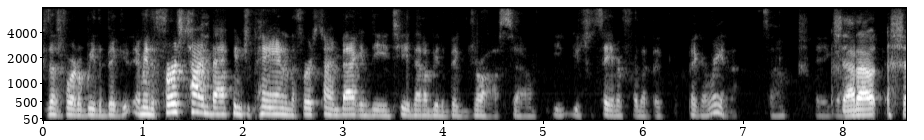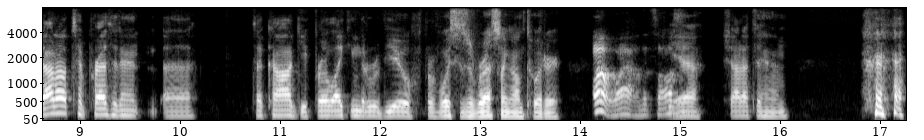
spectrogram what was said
Because that's where it'll be the big. I mean, the first time back in Japan and the first time back in DDT, that'll be the big draw. So you, you should save it for the big big arena. So there you go. Shout out! Shout out to President uh, Takagi for liking the review for Voices of Wrestling on Twitter. Oh wow, that's awesome. Yeah. Shout out to him.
